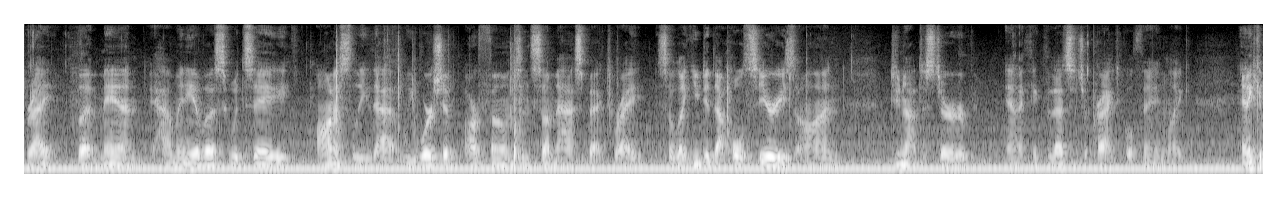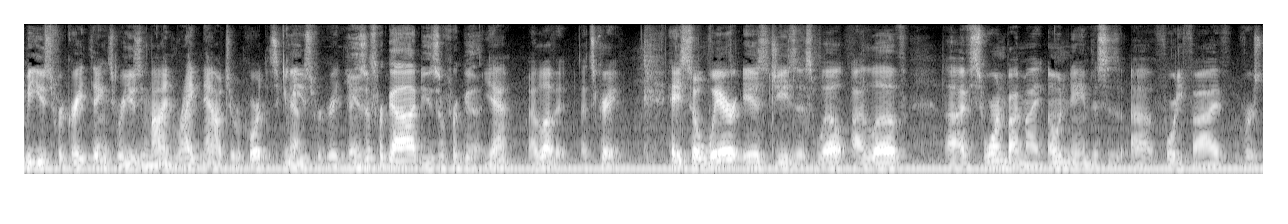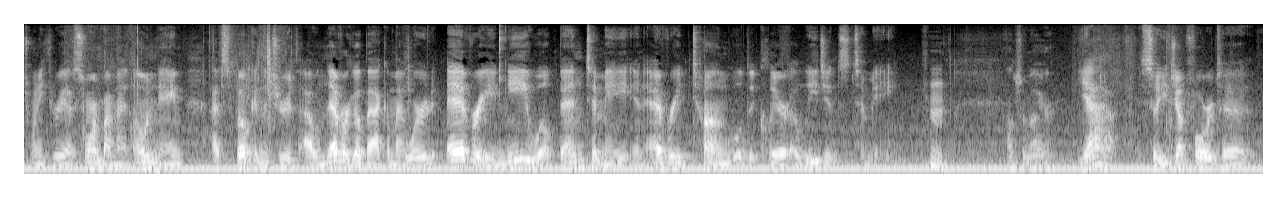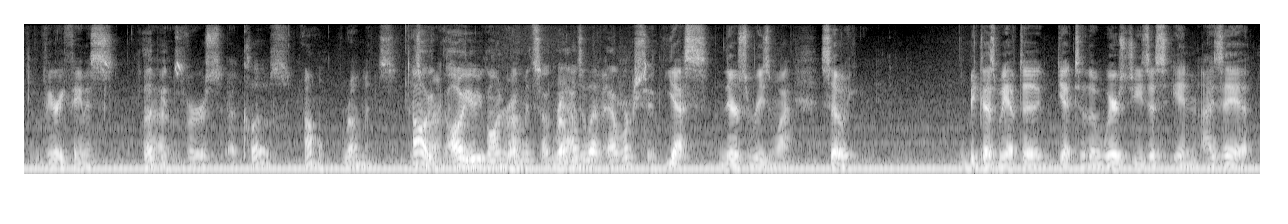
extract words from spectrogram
right? But man, how many of us would say honestly that we worship our phones in some aspect, right? So like you did that whole series on do not disturb, and I think that that's such a practical thing. Like, and it can be used for great things. We're using mine right now to record this. It can Yeah. be used for great things. Use it for God, use it for good. Yeah, I love it. That's great. Hey, so where is Jesus? Well, I love. Uh, I've sworn by my own name. This is uh, 45, verse 23. I've sworn by my own name. I've spoken the truth. I will never go back on my word. Every knee will bend to me, and every tongue will declare allegiance to me. Hmm. Sounds familiar. Yeah. So you jump forward to very famous uh, Philippians. verse. Uh, close. Oh. Romans. is Oh, oh, you're going Romans- Romans. Romans that, 11. That works too. Yes, there's a reason why. So, because we have to get to the where's Jesus in Isaiah.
